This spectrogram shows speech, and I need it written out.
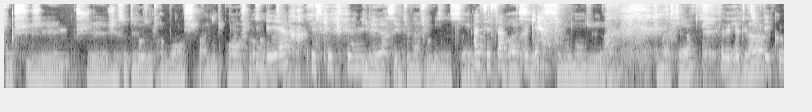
Donc j'ai sauté dans une autre branche, enfin, une autre branche, mais dans. IBR, est-ce que tu peux IBR, c'est International Business. euh, Ah, c'est ça, Ouais, c'est le nom du, du master. T'avais pas tout de suite écho.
